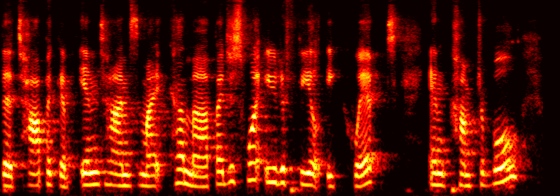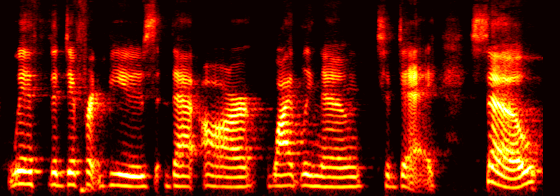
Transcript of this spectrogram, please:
the topic of end times might come up, I just want you to feel equipped and comfortable with the different views that are widely known today. So,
